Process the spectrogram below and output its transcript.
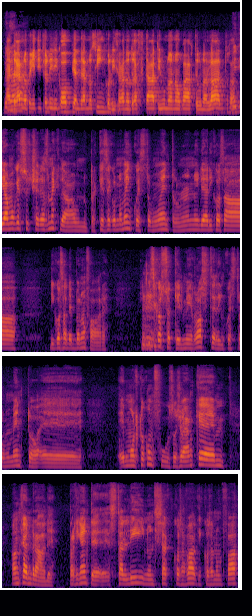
Vediamo, Andranno per i titoli di coppia, andranno singoli, saranno draftati uno da una parte uno dall'altra? vediamo che succede a SmackDown perché secondo me in questo momento non hanno idea di cosa, di cosa debbano fare. Il Mm. discorso è che il main roster in questo momento è, è molto confuso, cioè anche, anche Andrade praticamente sta lì, non si sa che cosa fa, che cosa non fa,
